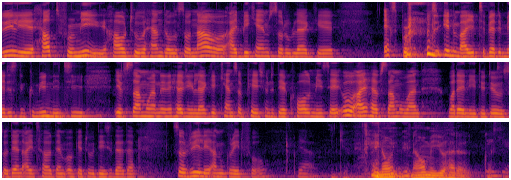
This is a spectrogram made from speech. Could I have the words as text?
really helped for me how to handle. So now I became sort of like a expert in my Tibetan medicine community. If someone having like a cancer patient, they call me, say, oh, I have someone, what I need to do. So then I tell them, okay, do this, that, that. So really, I'm grateful. Yeah. Thank you. I know, Naomi, you had a question.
